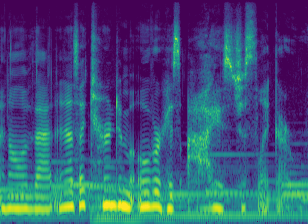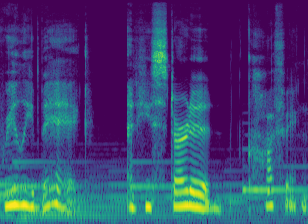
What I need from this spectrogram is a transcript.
and all of that. And as I turned him over, his eyes just like got really big and he started coughing.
